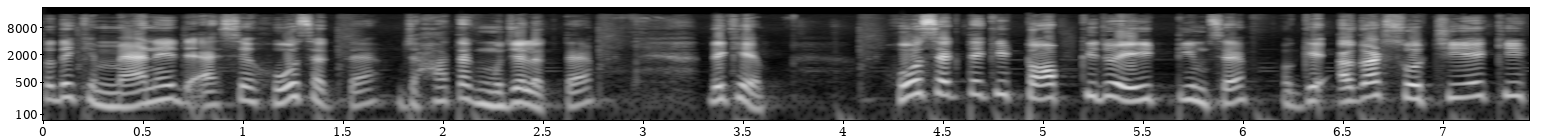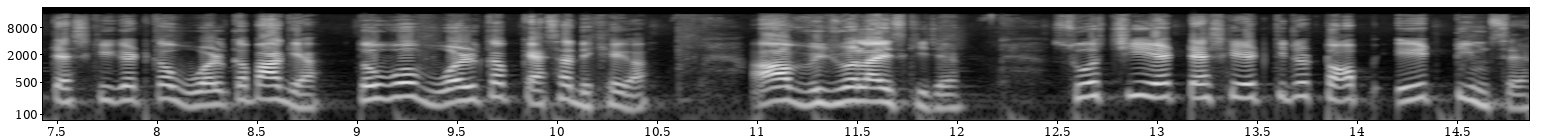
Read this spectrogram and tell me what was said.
तो देखिए, मैनेज ऐसे हो सकता है, जहाँ तक मुझे लगता है। देखिए, हो सकता है कि टॉप की जो एट टीम्स है, ओके, अगर सोचिए कि टेस्ट क्रिकेट का वर्ल्ड कप आ गया तो वो वर्ल्ड कप कैसा दिखेगा? आप विजुअलाइज कीजिए। सोचिए टेस्ट क्रिकेट की जो टॉप एट टीम्स है,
